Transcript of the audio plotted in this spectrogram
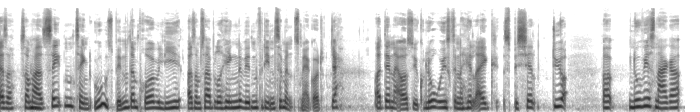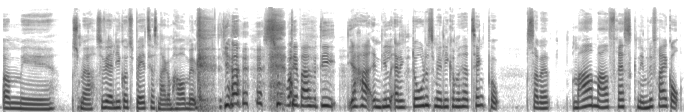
Altså, som Mm. har set den tænkt, uh, spændende, den prøver vi lige. Og som så er blevet hængende ved den, fordi den simpelthen smager godt. Ja. Og den er også økologisk, den er heller ikke specielt dyr. Og nu vi snakker om øh, smør, så vil jeg lige gå tilbage til at snakke om havremælk. Ja, super. Det er bare fordi, jeg har en lille anekdote, som jeg lige kommer til at tænke på, som er meget, meget frisk, nemlig fra i går,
